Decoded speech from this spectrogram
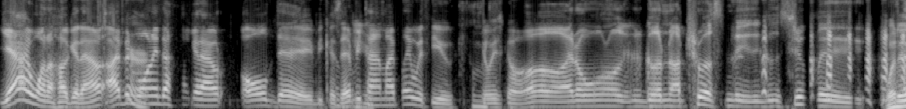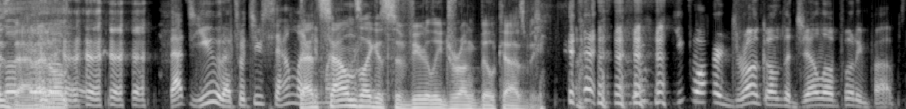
Yeah, I want to hug it out. I've been Sure. wanting to hug it out all day because Come every here. time I play with you, Come you always go, "Oh, I don't want to. Gonna not trust me. Shoot me." What is that? I don't. That's you. That's what you sound like. That sounds like a severely drunk Bill Cosby. Like you are drunk on the Jello pudding pops.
